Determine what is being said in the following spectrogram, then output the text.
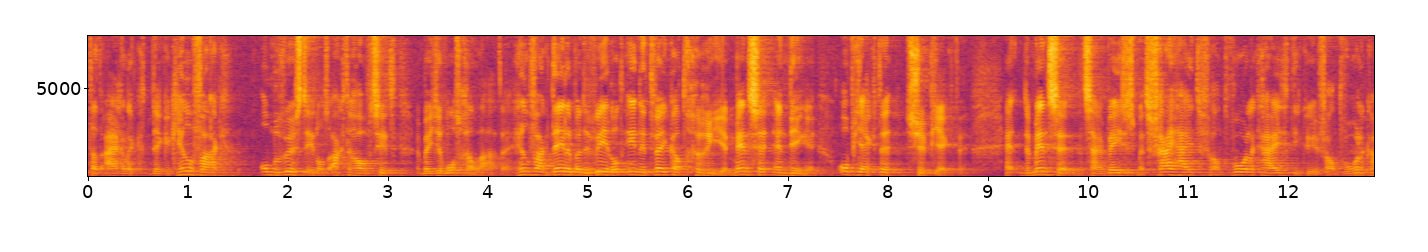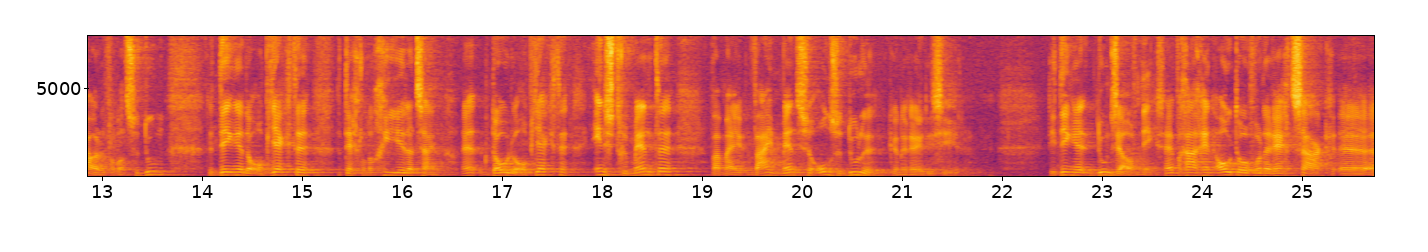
dat eigenlijk denk ik heel vaak onbewust in ons achterhoofd zit, een beetje los gaan laten. Heel vaak delen we de wereld in in twee categorieën: mensen en dingen, objecten, subjecten. De mensen, dat zijn wezens met vrijheid, verantwoordelijkheid, die kun je verantwoordelijk houden voor wat ze doen. De dingen, de objecten, de technologieën, dat zijn dode objecten, instrumenten waarmee wij mensen onze doelen kunnen realiseren. Die dingen doen zelf niks. Hè. We gaan geen auto voor de rechtszaak, uh,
